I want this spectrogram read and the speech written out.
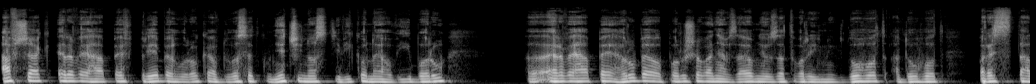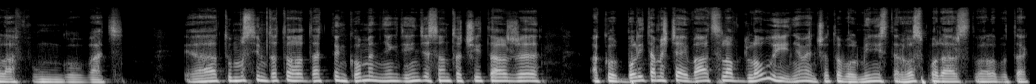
avšak RVHP v priebehu roka v dôsledku nečinnosti výkonného výboru eh, RVHP hrubého porušovania vzájomne uzatvorených dohod a dohod prestala fungovať. Ja tu musím do toho dať ten koment, niekde inde som to čítal, že ako boli tam ešte aj Václav Dlouhý, neviem, čo to bol, minister hospodárstva, alebo tak,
